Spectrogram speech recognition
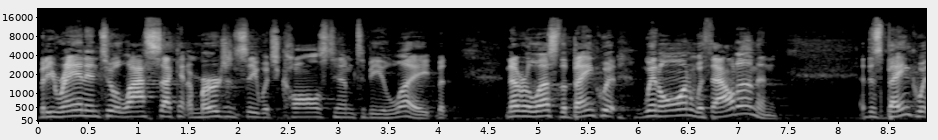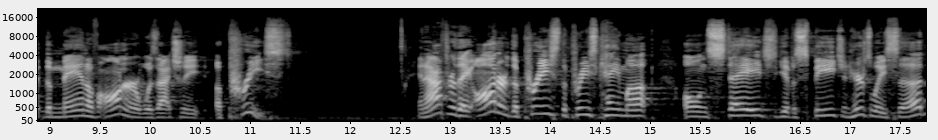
but he ran into a last second emergency which caused him to be late. But nevertheless, the banquet went on without him, and at this banquet, the man of honor was actually a priest. And after they honored the priest, the priest came up on stage to give a speech, and here's what he said.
